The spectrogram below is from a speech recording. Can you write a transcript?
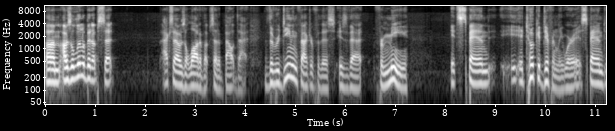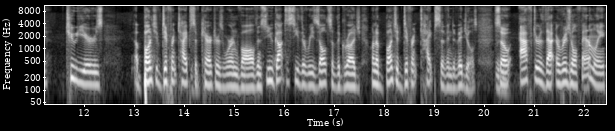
Um, I was a little bit upset. Actually, I was a lot of upset about that. The redeeming factor for this is that for me, it spanned. It, it took it differently, where it spanned two years. A bunch of different types of characters were involved, and so you got to see the results of the Grudge on a bunch of different types of individuals. So after that original family,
